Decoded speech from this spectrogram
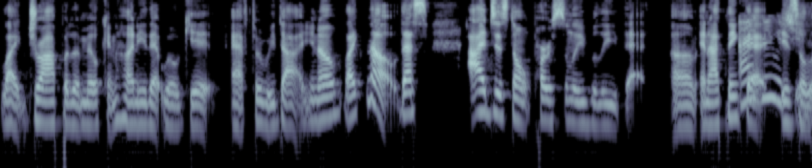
like drop of the milk and honey that we'll get after we die, you know? Like, no, that's I just don't personally believe that. Um, and I think I that is a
